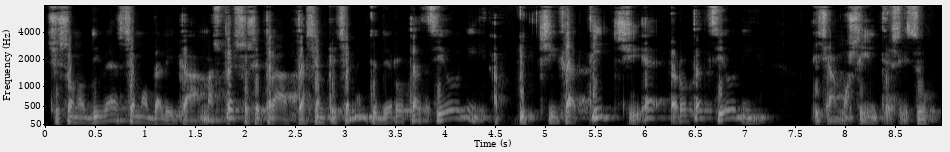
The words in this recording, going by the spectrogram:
ci sono diverse modalità, ma spesso si tratta semplicemente di rotazioni appiccicaticci, eh, rotazioni, diciamo sintesi su.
